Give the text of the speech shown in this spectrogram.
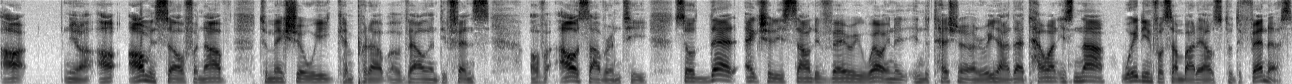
our you know arm itself enough to make sure we can put up a valiant defense of our sovereignty. So that actually sounded very well in the in the international arena. That Taiwan is not waiting for somebody else to defend us.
